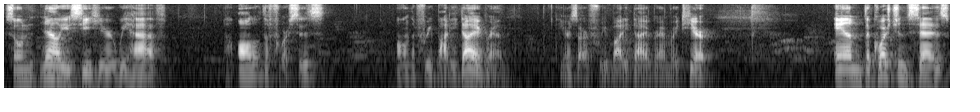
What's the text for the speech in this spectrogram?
So now you see here we have all of the forces on the free body diagram. Here's our free body diagram right here. And the question says,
